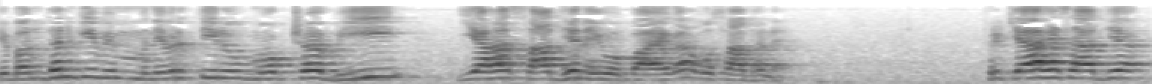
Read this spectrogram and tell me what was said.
ये बंधन की निवृत्ति रूप मोक्ष भी यह साध्य नहीं हो पाएगा, वो साधन है। फिर क्या है साध्य?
